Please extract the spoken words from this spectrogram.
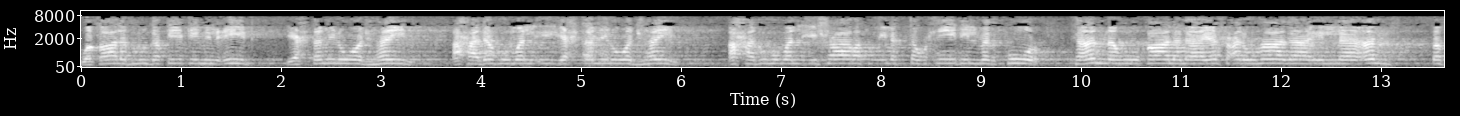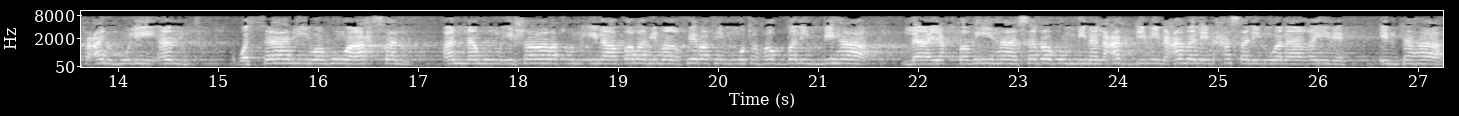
وقال ابن دقيق العيد يحتمل وجهين أحدهما يحتمل وجهين أحدهما الإشارة إلى التوحيد المذكور كأنه قال لا يفعل هذا إلا أنت فافعله لي أنت. والثاني وهو أحسن أنه إشارة إلى طلب مغفرة متفضل بها لا يقتضيها سبب من العبد من عمل حسن ولا غيره انتهى.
